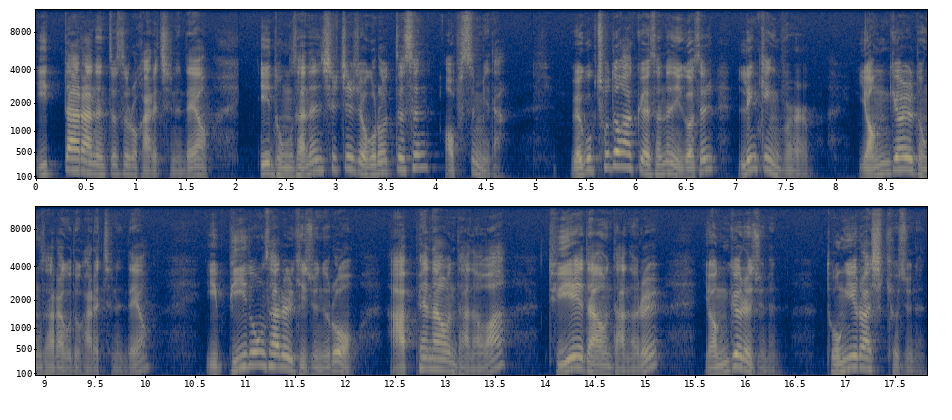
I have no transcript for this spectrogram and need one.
있다라는 뜻으로 가르치는데요. 이 동사는 실질적으로 뜻은 없습니다. 외국 초등학교에서는 이것을 linking verb, 연결 동사라고도 가르치는데요. 이 비동사를 기준으로 앞에 나온 단어와 뒤에 나온 단어를 연결해주는, 동일화시켜주는,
